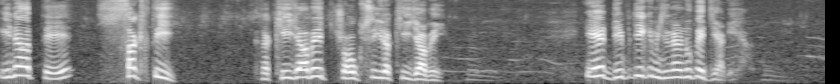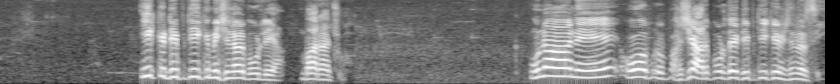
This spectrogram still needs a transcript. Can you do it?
ਇਹਨਾਂ ਤੇ ਸਖਤੀ ਰੱਖੀ ਜਾਵੇ, ਚੌਕਸੀ ਰੱਖੀ ਜਾਵੇ। ਇਹ ਡਿਪਟੀ ਕਮਿਸ਼ਨਰ ਨੂੰ ਭੇਜਿਆ ਗਿਆ। ਇੱਕ ਡਿਪਟੀ ਕਮਿਸ਼ਨਰ ਬੋਲਿਆ 12 ਚੋਂ। ਉਹਨਾਂ ਨੇ, ਉਹ ਹੁਸ਼ਿਆਰਪੁਰ ਦੇ ਡਿਪਟੀ ਕਮਿਸ਼ਨਰ ਸੀ।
